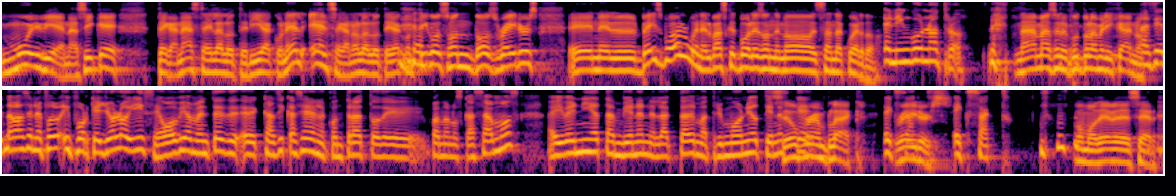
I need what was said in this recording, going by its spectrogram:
Muy bien, así que te ganaste ahí la lotería con él, él se ganó la lotería contigo, son dos Raiders. ¿En el béisbol o en el básquetbol es donde no están de acuerdo? En ningún otro. Nada más en el fútbol americano. Así, nada más en el fútbol. Y porque yo lo hice, obviamente, eh, casi casi en el contrato de cuando nos casamos, ahí venía también en el acta de matrimonio. Tienes Silver and Black, Raiders. Exacto. Como debe de ser.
